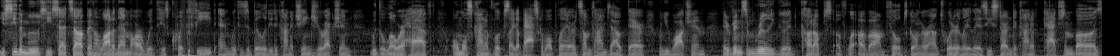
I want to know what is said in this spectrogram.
you see the moves he sets up, and a lot of them are with his quick feet and with his ability to kind of change direction with the lower half. Almost kind of looks like a basketball player sometimes out there when you watch him. There have been some really good cut ups of, of um, Phillips going around Twitter lately as he's starting to kind of catch some buzz.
